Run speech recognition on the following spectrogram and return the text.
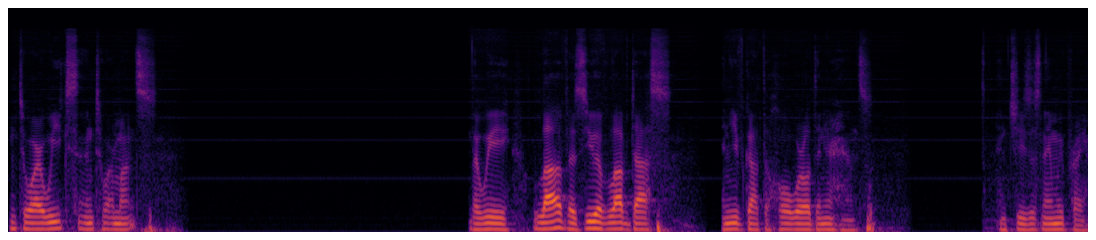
into our weeks, and into our months. That we love as you have loved us, and you've got the whole world in your hands. In Jesus' name we pray.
